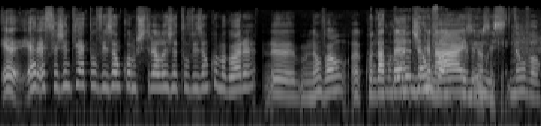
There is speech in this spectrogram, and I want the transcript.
era se a gente ia à televisão como estrelas da televisão, como agora uh, não vão, uh, quando há como tantos canais vão, é e não sei isso, Não vão.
